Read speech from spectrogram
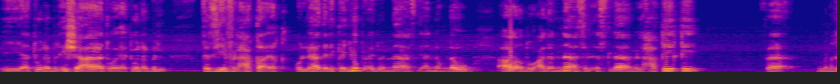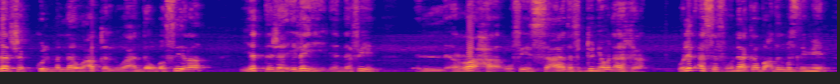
يأتون بالإشاعات ويأتون بالتزييف الحقائق. كل هذا لكي يبعدوا الناس لأنهم لو عرضوا على الناس الإسلام الحقيقي فمن غير شك كل من له عقل وعنده بصيرة يتجه إليه لأن فيه الراحة وفيه السعادة في الدنيا والآخرة. وللأسف هناك بعض المسلمين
